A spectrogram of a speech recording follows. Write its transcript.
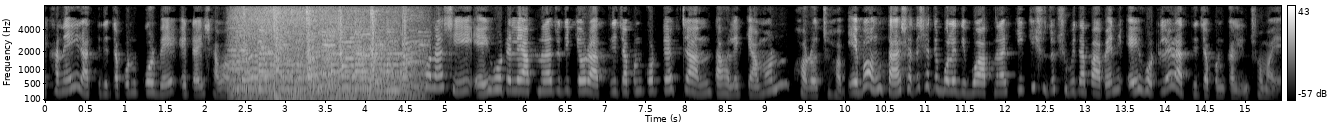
এখানেই রাত্রি যাপন করবে, এটাই স্বাভাবিক। এখন আসি, এই হোটেলে আপনারা যদি কেউ রাত্রি যাপন করতে চান, তাহলে কেমন খরচ হবে? এবং তার সাথে সাথে বলে দিব, আপনারা কি কি সুযোগ সুবিধা পাবেন এই হোটেলে রাত্রি যাপনকালীন সময়ে?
